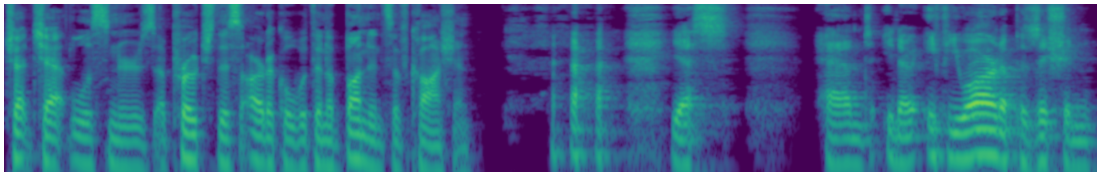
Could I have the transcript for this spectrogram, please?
Chet Chat listeners approach this article with an abundance of caution. yes. And, you know, if you are in a position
